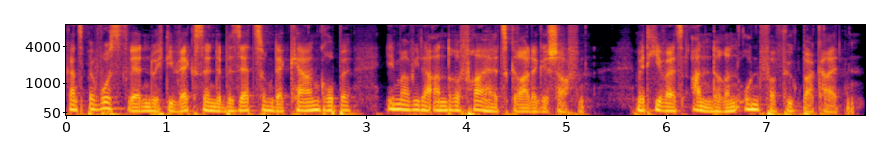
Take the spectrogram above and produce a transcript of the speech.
Ganz bewusst werden durch die wechselnde Besetzung der Kerngruppe immer wieder andere Freiheitsgrade geschaffen, mit jeweils anderen Unverfügbarkeiten.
